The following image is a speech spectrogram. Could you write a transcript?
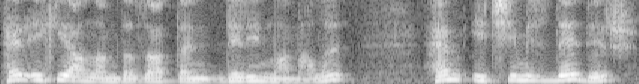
Her iki anlamda zaten derin manalı. Hem içimizdedir,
